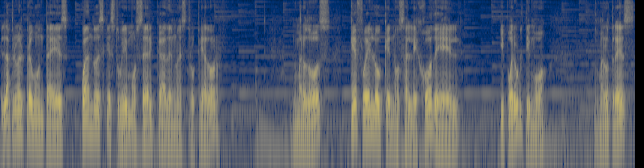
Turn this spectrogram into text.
La primera pregunta es, ¿cuándo es que estuvimos cerca de nuestro Creador? Número dos, ¿qué fue lo que nos alejó de Él? Y por último, número tres,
